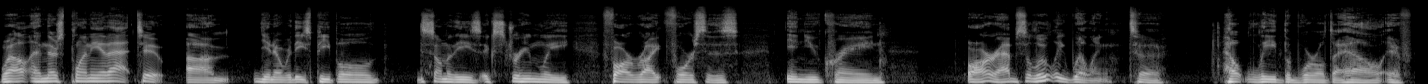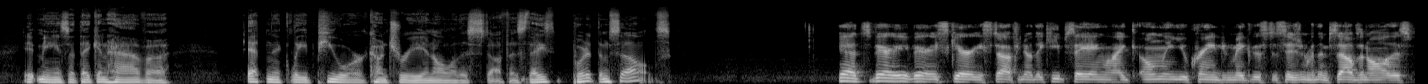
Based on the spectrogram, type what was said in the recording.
Well, and there's plenty of that too. Um, you know, where these people, some of these extremely far right forces in Ukraine are absolutely willing to help lead the world to hell if it means that they can have a ethnically pure country and all of this stuff as they put it themselves. Yeah, it's very, very scary stuff. You know, they keep saying like only Ukraine can make this decision for themselves and all of this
